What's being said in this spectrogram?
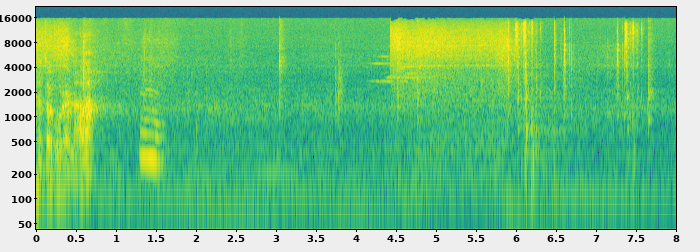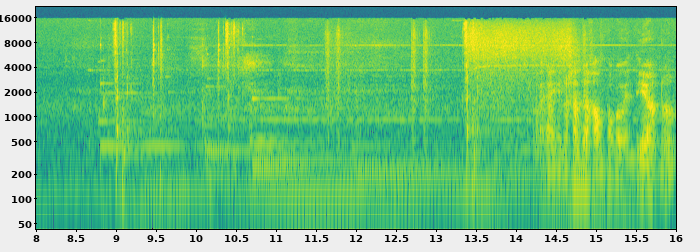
¿No te ocurre nada? Mm. Nos han dejado un poco vendidos, ¿no?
